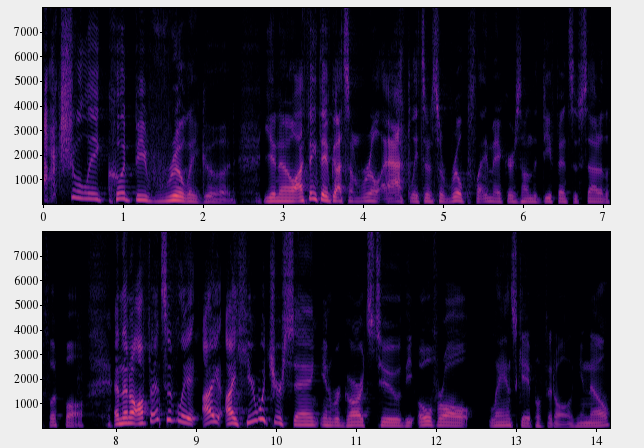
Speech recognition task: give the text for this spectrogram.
actually could be really good. You know, I think they've got some real athletes and some real playmakers on the defensive side of the football. And then offensively, I I hear what you're saying in regards to the overall landscape of it all, you know?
